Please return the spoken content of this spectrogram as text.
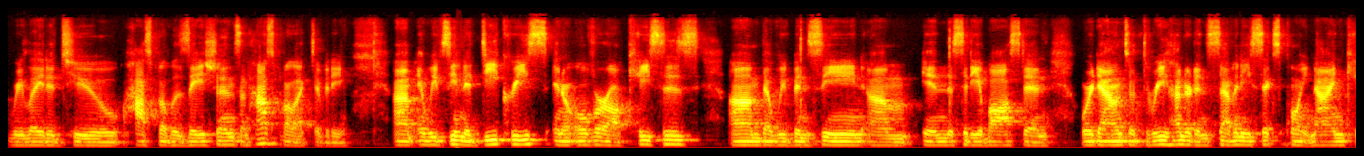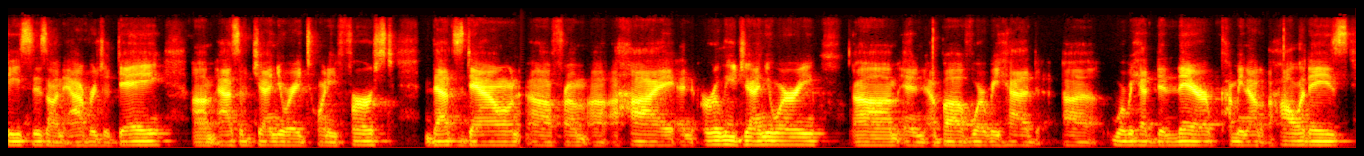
related to hospitalizations and hospital activity. Um, and we've seen a decrease in our overall cases um, that we've been seeing um, in the city of Boston. We're down to 376.9 cases on average a day um, as of January 21st. That's down uh, from a, a, high in early January um, and above where we had uh, where we had been there coming out of the holidays.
